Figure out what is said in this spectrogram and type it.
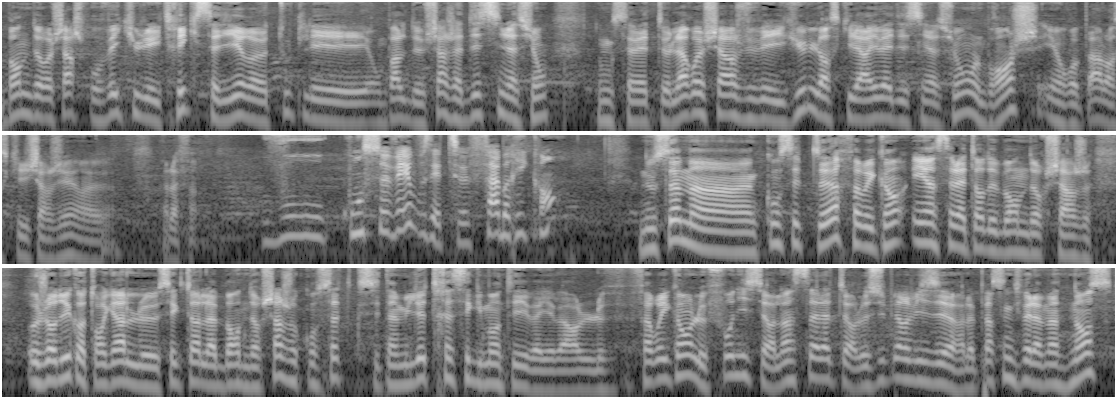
Borne de recharge pour véhicules électriques, c'est-à-dire euh, toutes les. On parle de charge à destination. Donc ça va être la recharge du véhicule lorsqu'il arrive à destination, on le branche et on repart lorsqu'il est chargé euh, à la fin. Vous concevez, vous êtes fabricant nous sommes un concepteur, fabricant et installateur de bornes de recharge. Aujourd'hui, quand on regarde le secteur de la borne de recharge, on constate que c'est un milieu très segmenté. Il va y avoir le fabricant, le fournisseur, l'installateur, le superviseur, la personne qui fait la maintenance.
